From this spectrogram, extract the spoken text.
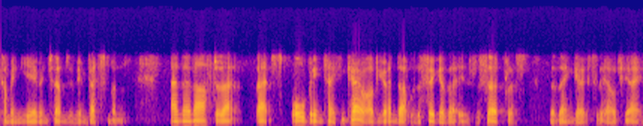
coming year in terms of investment. And then after that, that's all been taken care of. You end up with a figure that is the surplus that then goes to the LTA.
